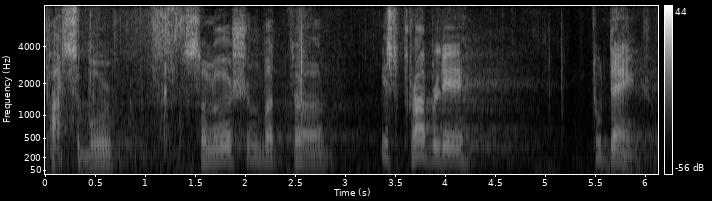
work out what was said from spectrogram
possible solution, but uh, it's probably too dangerous.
